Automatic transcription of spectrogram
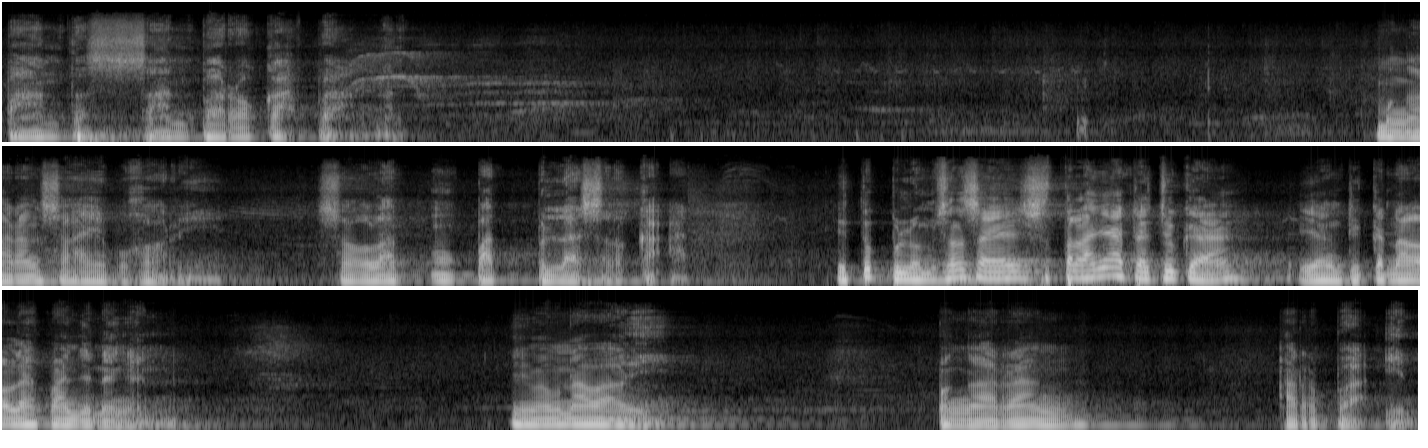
Pantesan barokah banget. Mengarang Sahih Bukhari. Sholat 14 rakaat. Itu belum selesai, setelahnya ada juga yang dikenal oleh panjenengan. Imam Nawawi, pengarang Arba'in.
